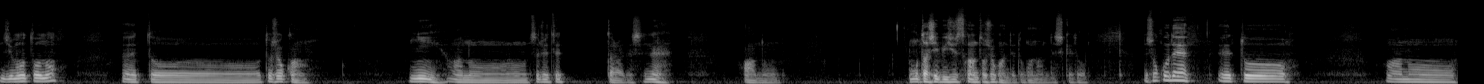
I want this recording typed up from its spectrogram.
地元のえっと図書館にあの連れてったらですねあの大田市美術館図書館ってとこなんですけどそこでえっとあの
